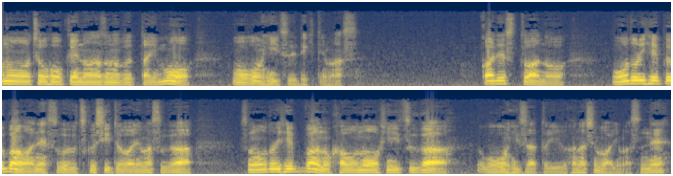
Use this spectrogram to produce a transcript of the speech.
この長方形の謎の物体も黄金比率でできています。他ですと、あの、オードリー・ヘップバーンはね、すごい美しいと言われますが、そのオードリー・ヘップバーンの顔の比率が黄金比率だという話もありますね。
